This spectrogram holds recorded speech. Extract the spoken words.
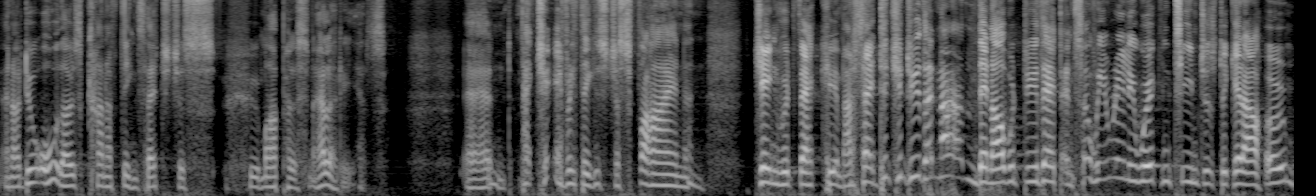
and I do all those kind of things. That's just who my personality is and make sure everything is just fine. And Jen would vacuum. I'd say, Did you do that? No. And then I would do that. And so we really work in team just to get our home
